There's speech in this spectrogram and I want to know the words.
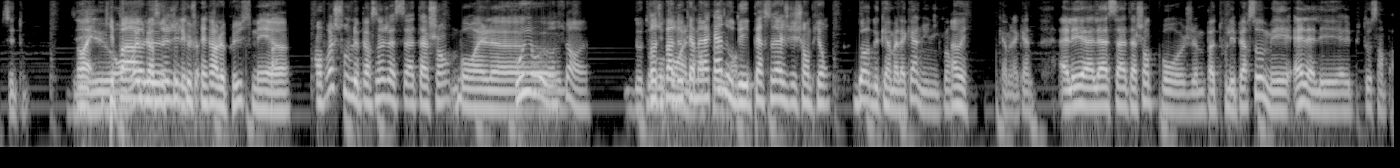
c'est tout. ouais, qui est pas le, que je préfère le plus, mais. Bah, euh, en vrai, je trouve le personnage assez attachant. Bon, elle. Oui, oui, bien sûr. Toi, tu parles de Kamala Khan ou des personnages des champions? Non, de Kamala Khan uniquement. Ah oui. Kamala Khan. Elle est, elle est assez attachante. Bon, j'aime pas tous les persos, mais elle, elle est, elle est plutôt sympa.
